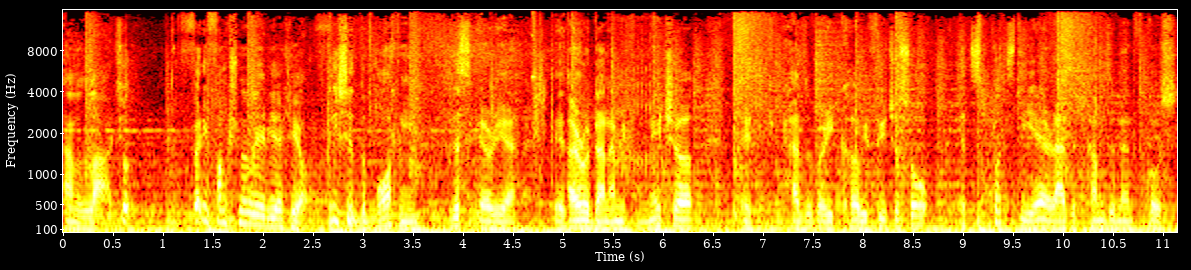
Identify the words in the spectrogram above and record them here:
and large. So very functional area here. You see at the bottom, this area is aerodynamic in nature. It has a very curvy feature, so it splits the air as it comes in and of course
